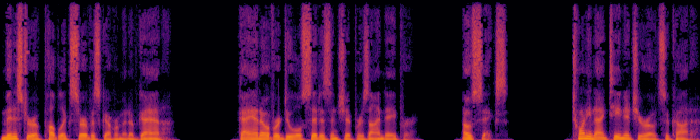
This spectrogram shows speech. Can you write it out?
Minister of Public Service Government of Guyana. Guyana over dual citizenship resigned April 06. 2019 Ichiro Tsukada.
